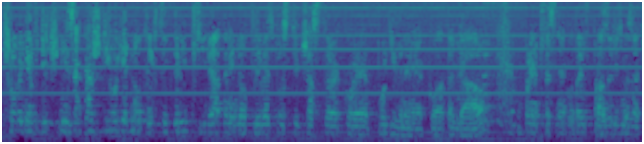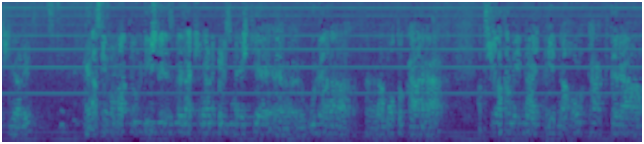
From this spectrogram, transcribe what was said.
Člověk je vděčný za každého jednotlivce, který přijde a ten jednotlivec prostě často jako je podivný jako a tak dál. Úplně přesně jako tady v Praze, když jsme začínali. Já si pamatuju, když jsme začínali, byli jsme ještě eh, u na, na motokárách a přišla tam jedna, jedna holka, která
